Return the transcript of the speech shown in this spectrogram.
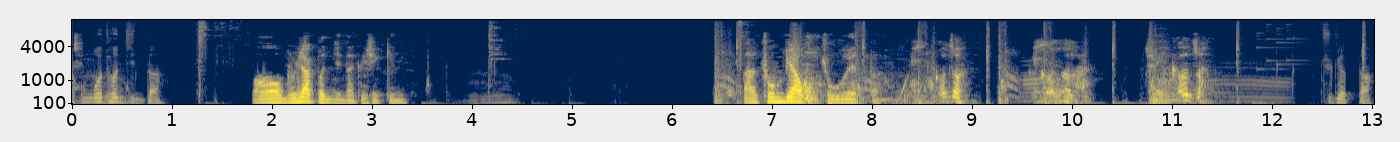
자꾸 아, 뭐 던진다. 어, 물약 던진다, 그 새끼는. 난 좀비하고 조우했다. 꺼져. 꺼져라. 저기 꺼져. 죽였다.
